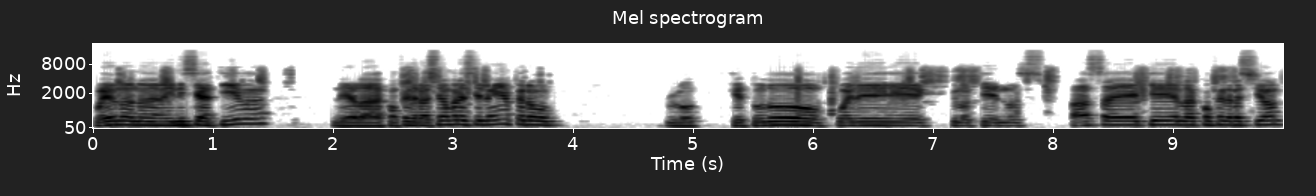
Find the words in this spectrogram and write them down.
fue una iniciativa de la Confederación Brasileña, pero lo que todo puede, lo que nos pasa es que la Confederación,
